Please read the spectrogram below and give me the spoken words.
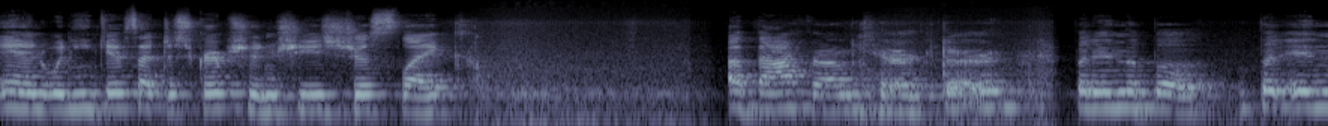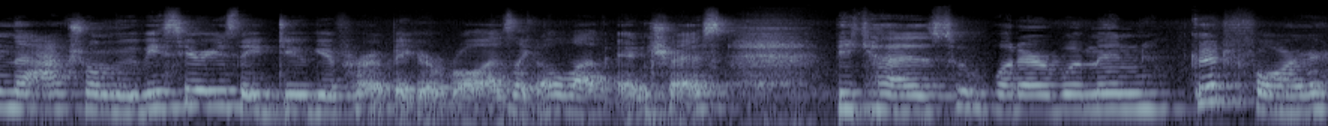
And when he gives that description, she's just like a background character but in the book but in the actual movie series they do give her a bigger role as like a love interest because what are women good for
